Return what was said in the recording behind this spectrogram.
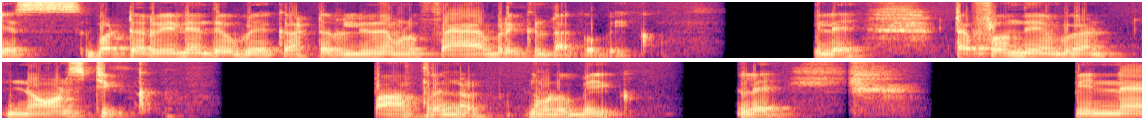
യെസ് ഇപ്പോൾ ടെറിലിന് എന്താ ഉപയോഗിക്കുക? ടെറിലിന് നമ്മൾ ഫാബ്രിക് ഉണ്ടാക്കാൻ ഉപയോഗിക്കും. ഇല്ലേ ടെഫ്ലോൺ നോൺ സ്റ്റിക്ക് പാത്രങ്ങൾ നമ്മൾ ഉപയോഗിക്കും അല്ലേ? പിന്നെ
